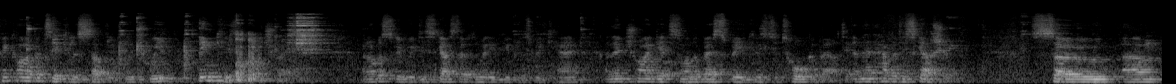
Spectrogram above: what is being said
pick on a particular subject which we think is interest, and obviously we discuss that as many people as we can, and then try and get some of the best speakers to talk about it, and then have a discussion. So um,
